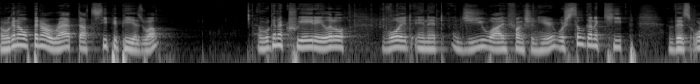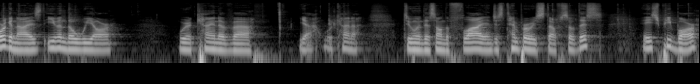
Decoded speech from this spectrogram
And we're gonna open our rat.cpp as well. And we're gonna create a little void init GUI function here. We're still gonna keep this organized even though we are, we're kind of, uh, yeah, we're kind of doing this on the fly and just temporary stuff. So this HP bar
